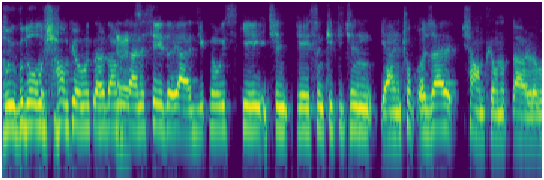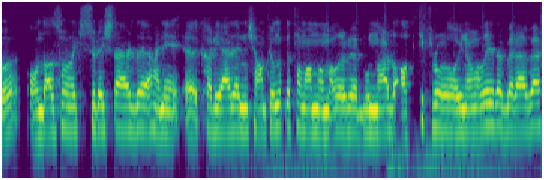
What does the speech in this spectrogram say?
duygu dolu şampiyonluklardan evet. bir tanesiydi. Yani Dirk Nowitzki için, Jason Kidd için yani çok özel şampiyonluklardı bu. Ondan sonraki süreçlerde hani e, kariyerlerini şampiyonlukla tamamlamaları ve bunlarda aktif rol oynamalarıyla beraber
